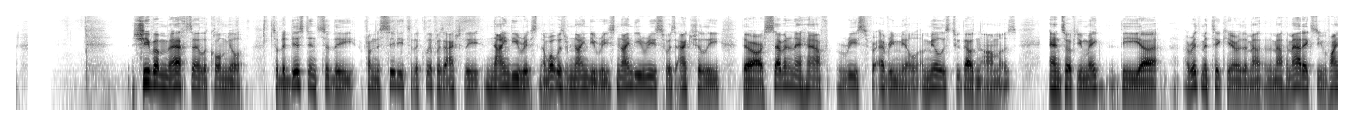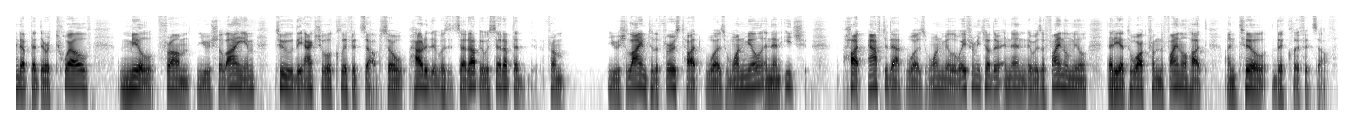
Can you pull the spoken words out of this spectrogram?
Shiva Mechze Lekol Milah. So the distance to the from the city to the cliff was actually 90 ris. Now, what was 90 ris? 90 ris was actually there are seven and a half ris for every mil. A mil is 2,000 amas, and so if you make the uh, arithmetic here, the, math, the mathematics, you find up that there are 12 mil from Yerushalayim to the actual cliff itself. So how did it was it set up? It was set up that from Yerushalayim to the first hut was one mil, and then each hut after that was one mil away from each other, and then there was a final mil that he had to walk from the final hut until the cliff itself.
